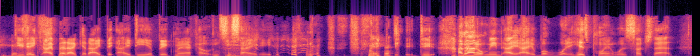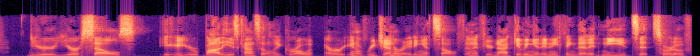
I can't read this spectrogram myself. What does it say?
Do you think? I bet I could ID, ID a Big Mac out in society. do, do, and I don't mean I, I. But what his point was such that your your cells, your body is constantly growing or you know regenerating itself, and if you're not giving it anything that it needs, it sort of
